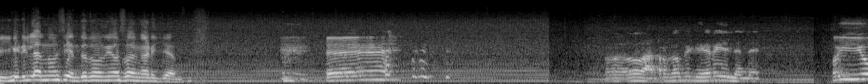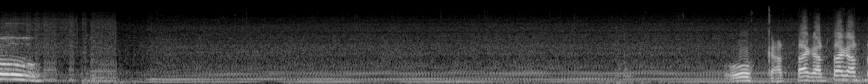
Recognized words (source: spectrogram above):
സ്പീഡില്ലെന്ന് വെച്ചാൽ എന്ത് തോന്നിയ ദിവസം കാണിക്കാന്ന്. ഓ വാട്ടർ കോസ് കേറിയില്ലല്ലേ? അയ്യോ. ഓ കട്ട കട്ട കട്ട.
